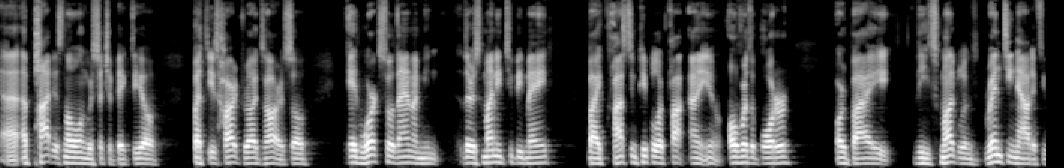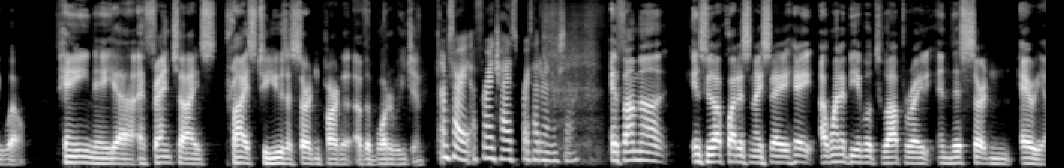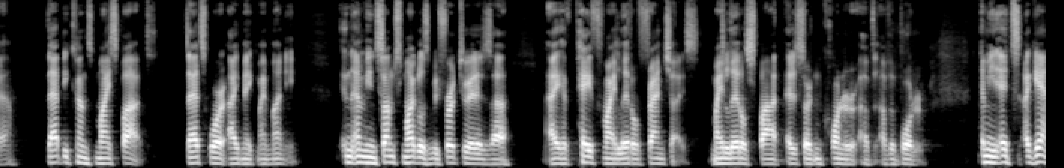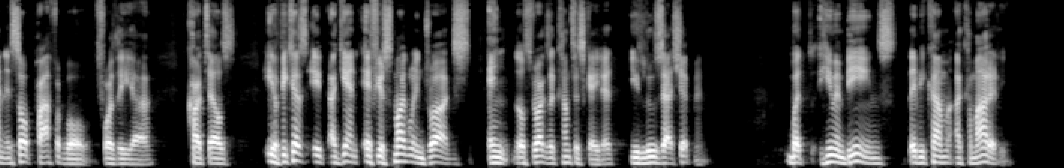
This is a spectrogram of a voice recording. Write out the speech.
uh, a pot is no longer such a big deal, but these hard drugs are. So it works for them. I mean, there's money to be made by crossing people across, uh, you know, over the border or by the smugglers renting out, if you will, paying a, uh, a franchise price to use a certain part of, of, the border region. I'm sorry, a franchise price? I don't understand. If I'm in Ciudad Juarez and I say, hey, I want to be able to operate in this certain area, that becomes my spot. That's where I make my money. And I mean, some smugglers refer to it as, uh, I have paid for my little franchise, my little spot at a certain corner of, of the border. I mean, it's again, it's so profitable for the uh, cartels, you know, because it, again, if you're smuggling drugs and those drugs are confiscated, you lose that shipment. But human beings, they become a commodity.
